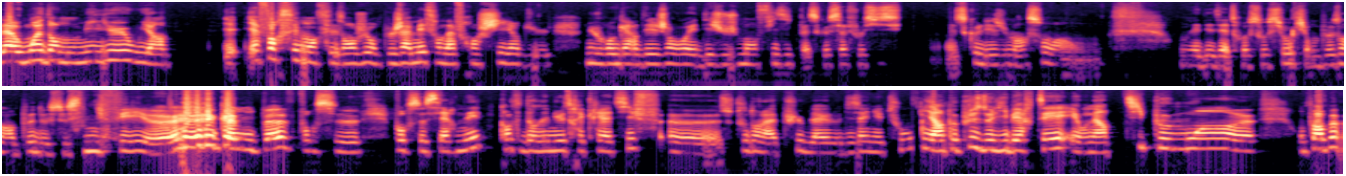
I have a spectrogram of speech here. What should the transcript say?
Là, au moins dans mon milieu où il y a un il y a- forcément ces enjeux, on peut jamais s'en affranchir du, regard des gens et des jugements physiques parce que ça fait aussi ce- que les humains sont. hein. On, est des êtres sociaux qui ont besoin un peu de se sniffer euh, comme ils peuvent pour se, cerner. Quand tu es dans des milieux très créatifs, euh, surtout dans la pub, le design et tout, il y a un peu plus de liberté et on est un petit peu moins. euh, on peut un peu,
